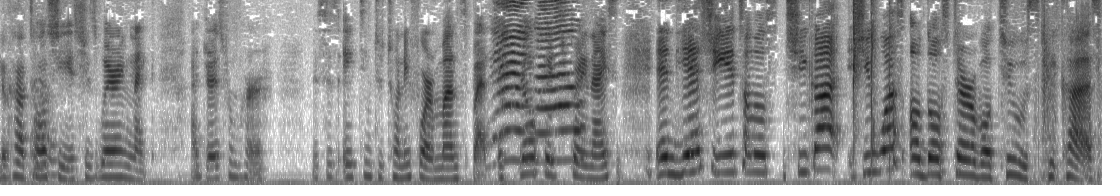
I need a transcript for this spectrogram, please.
look how tall she is. She's wearing like a dress from her. This is 18 to 24 months, but it still fits pretty nice. And yes, she eats on those. She got. She was on those terrible twos because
